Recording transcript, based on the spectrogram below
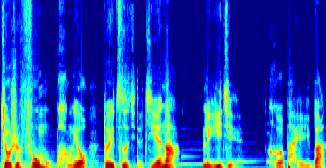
就是父母、朋友对自己的接纳、理解和陪伴。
